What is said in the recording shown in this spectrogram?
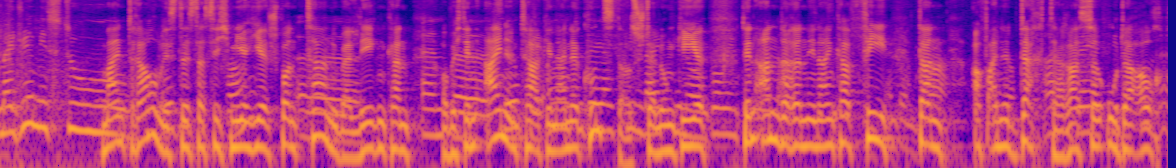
Mein Traum ist es, dass ich mir hier spontan uh, überlegen kann, ob ich den uh, einen Tag in eine Kunstausstellung gehe, den anderen in ein Café, dann auf eine Dachterrasse oder auch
